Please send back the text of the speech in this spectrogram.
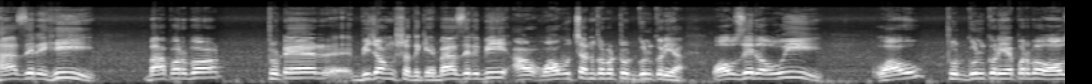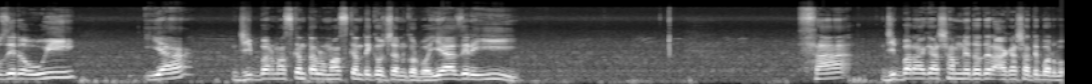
হাজের হি। বা পর্ব টুটের বীজ অংশ থেকে। বাজের বি ওয়াও উচ্চারণ করব টুট গুল করিয়া। ওয়াউজের উই ওয়াও টুট গুল করিয়া পড়ব। ওয়াউজের উই, ইয়া, জিব্বার মাঝখান, তালুর মাঝখান থেকে উচ্চারণ করব। ইয়াজের ই। সা, জিব্বার আগা সামনে দাঁতের আগার সাথে পড়ব।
